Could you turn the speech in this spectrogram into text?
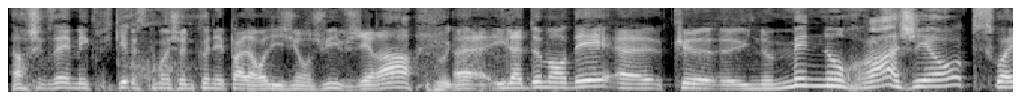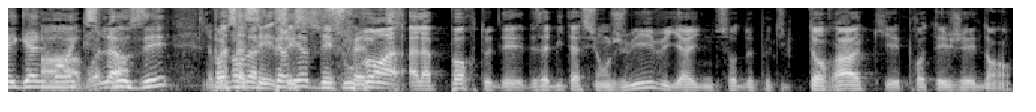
Alors, je vous allez m'expliquer parce que moi je ne connais pas la religion juive, Gérard. Oui. Euh, il a demandé euh, que euh, une menorah géante soit également Ah, voilà. exposée Eh ben, pendant ça, la période des souvent fêtes. à, à la porte des, des habitations juives, il y a une sorte de petite Torah qui est protégée dans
